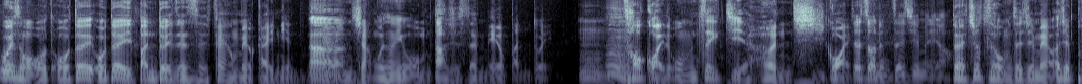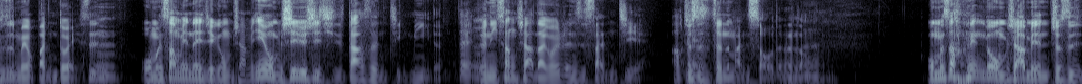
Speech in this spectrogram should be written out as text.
为什么我我对我对班队真的是非常没有概念，没有印象。为什么？因为我们大学时代没有班队，嗯，超怪的。我们这一届很奇怪，就只有你们这一届没有。对，就只有我们这一届没有，而且不是没有班队，是我们上面那一届跟我们下面，因为我们戏剧系其实大家是很紧密的，对，就你上下大概会认识三届，就是真的蛮熟的那种。我们上面跟我们下面就是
